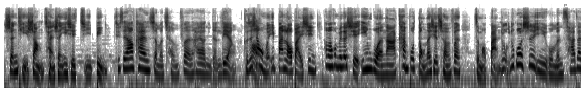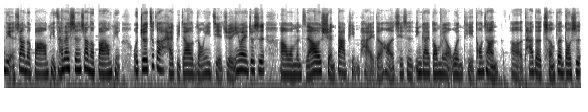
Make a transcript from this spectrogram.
身体上产生一些疾病。其实要看什么成分，还有你的量。可是像我们一般老百姓，他们后面在写英文啊，看不懂那些成分怎么办？如如果是以我们擦在脸上的保养品，擦在身上的保养品，我觉得这个还比较容易解决，因为就是啊，我们只要选大品牌的哈，其实应该都没有问题。通常呃，它的成分都是。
